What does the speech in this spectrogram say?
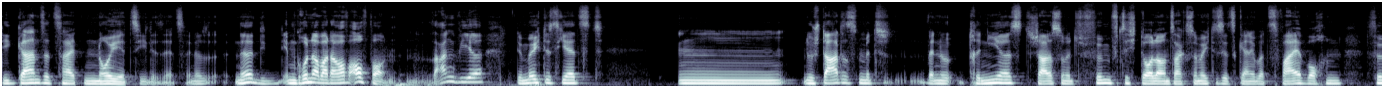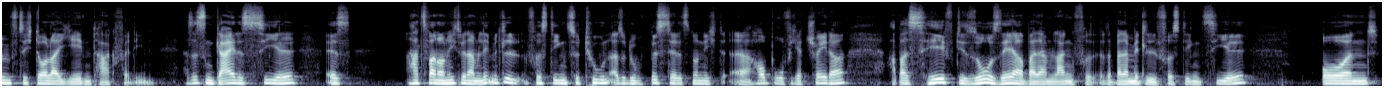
die ganze Zeit neue Ziele setzt, wenn du, ne, die im Grunde aber darauf aufbauen. Sagen wir, du möchtest jetzt, mm, du startest mit, wenn du trainierst, startest du mit 50 Dollar und sagst, du möchtest jetzt gerne über zwei Wochen 50 Dollar jeden Tag verdienen das ist ein geiles Ziel. Es hat zwar noch nichts mit einem mittelfristigen zu tun, also du bist ja jetzt noch nicht äh, hauptberuflicher Trader, aber es hilft dir so sehr bei deinem langfrist bei deinem mittelfristigen Ziel. Und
